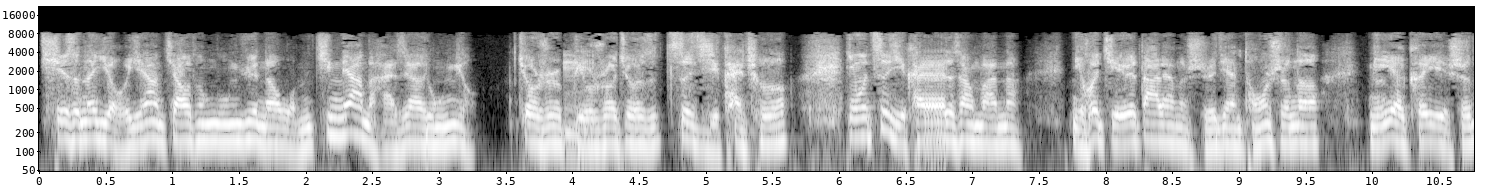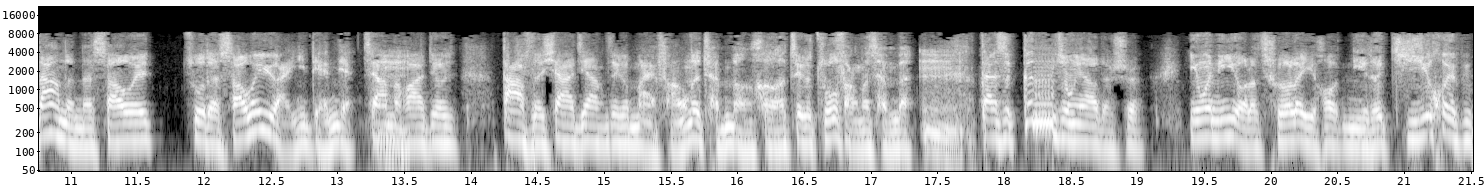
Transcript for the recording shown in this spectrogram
其实呢，有一样交通工具呢，我们尽量的还是要拥有。就是比如说，就是自己开车，因为自己开车上班呢，你会节约大量的时间，同时呢，你也可以适当的呢稍微住的稍微远一点点，这样的话就大幅的下降这个买房的成本和这个租房的成本。嗯，但是更重要的是，因为你有了车了以后，你的机会会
